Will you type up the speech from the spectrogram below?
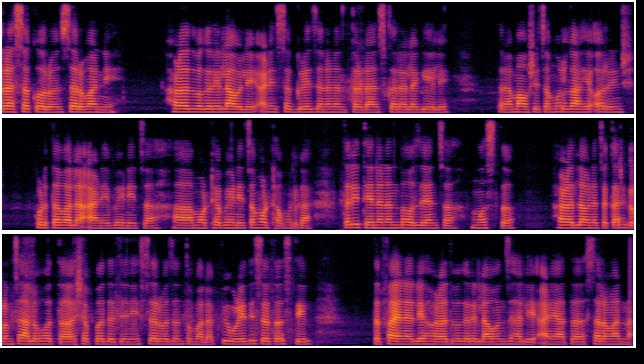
तर असं करून सर्वांनी हळद वगैरे लावले आणि सगळेजण नंतर डान्स करायला गेले. तर हा मावशीचा मुलगा आहे ऑरेंज कुडतावाला आणि बहिणीचा. हा मोठ्या बहिणीचा मोठा मुलगा. तर इथे ननंद भाऊजायांचा मस्त हळद लावण्याचा कार्यक्रम चालू होता. अशा पद्धतीने सर्वजण तुम्हाला पिवळे दिसत असतील. तर फायनली हळद वगैरे लावून झाले आणि आता सर्वांना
